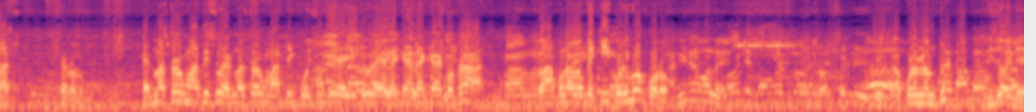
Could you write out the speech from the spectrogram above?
মাষ্টাৰক হেডমাষ্টাৰক মাতিছোঁ হেডমাষ্টাৰক মাতি কৈছোঁ যে এইটো এনেকৈ এনেকৈ কথা তো আপোনালোকে কি কৰিব কৰক ঠিক আপোনাৰ নামটো বিজয় দে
